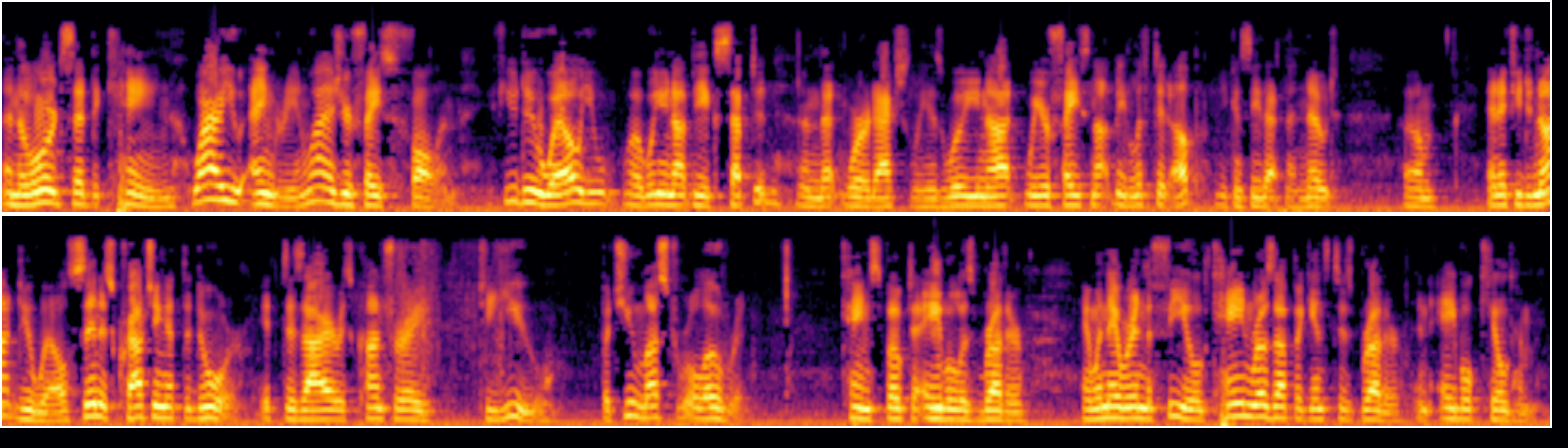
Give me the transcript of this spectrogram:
and the Lord said to Cain, Why are you angry, and why is your face fallen? If you do well, you, will you not be accepted? And that word actually is, will you not, will your face not be lifted up? You can see that in the note. Um, and if you do not do well, sin is crouching at the door. Its desire is contrary to you, but you must rule over it. Cain spoke to Abel his brother, and when they were in the field, Cain rose up against his brother, and Abel killed him.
